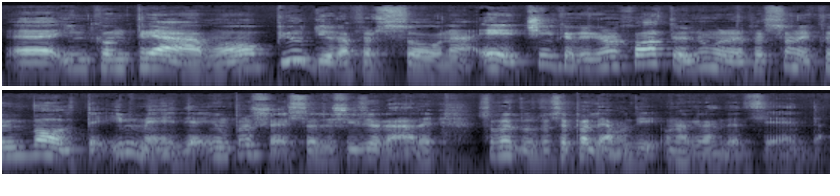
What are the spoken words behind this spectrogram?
eh, incontriamo più di una persona e 5,4 è il numero di persone coinvolte in media in un processo decisionale, soprattutto se parliamo di una grande azienda.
